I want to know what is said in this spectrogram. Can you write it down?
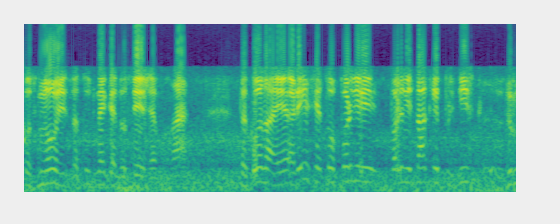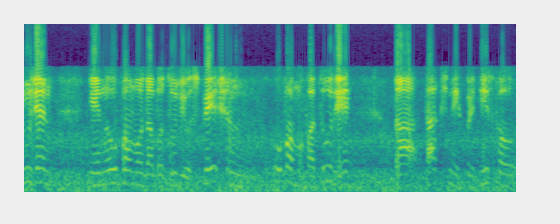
kot množica tudi nekaj dosežemo. Ne? Tako da je res je to prvi, prvi taki pritisk združen in upamo, da bo tudi uspešen. Upamo pa tudi, da takšnih pritiskov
